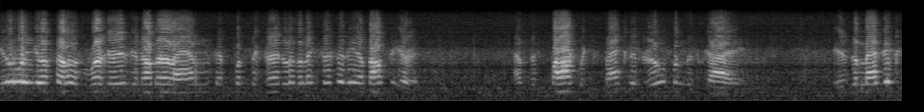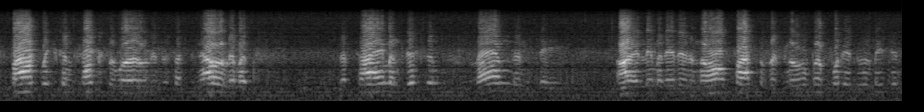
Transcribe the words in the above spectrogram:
You and your fellow workers in other from the sky, is the magic spark which contracts the world into such narrow limits that time and distance, land and sea, are eliminated and all parts of the globe are put into immediate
